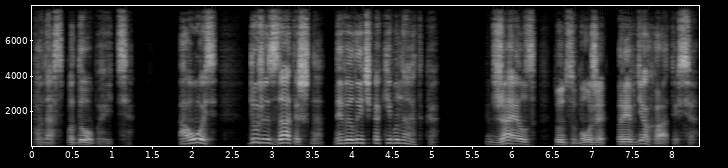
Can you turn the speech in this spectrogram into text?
вона сподобається. А ось дуже затишна, невеличка кімнатка. Джайлз тут зможе перевдягатися.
